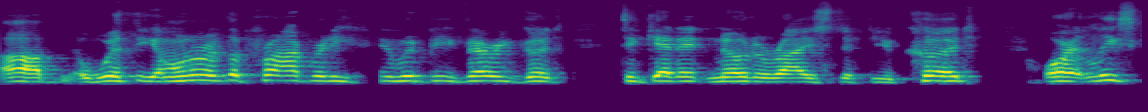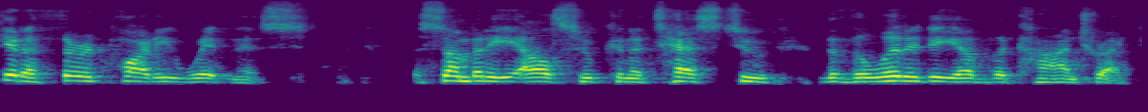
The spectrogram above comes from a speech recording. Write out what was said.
uh, with the owner of the property, it would be very good to get it notarized if you could, or at least get a third party witness somebody else who can attest to the validity of the contract.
